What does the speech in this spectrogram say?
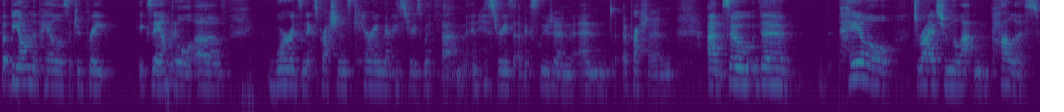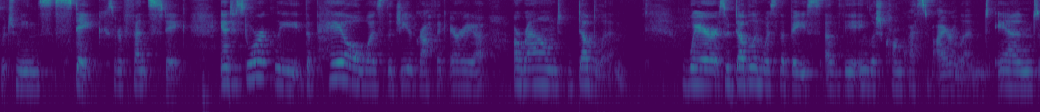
But Beyond the Pale is such a great example right. of words and expressions carrying their histories with them and histories of exclusion and oppression. Um, so the pale derives from the Latin palus, which means stake, sort of fence stake. And historically, the Pale was the geographic area around Dublin, where so Dublin was the base of the English conquest of Ireland. And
